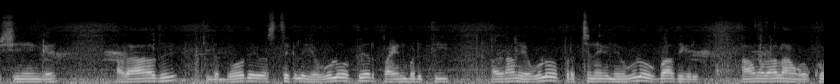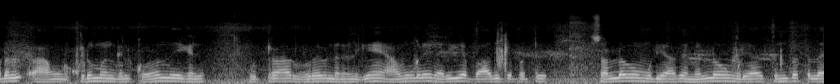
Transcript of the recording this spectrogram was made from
விஷயங்க. அதாவது இந்த போதை வஸ்துக்களை எவ்வளோ பேர் பயன்படுத்தி அதனால் எவ்வளோ பிரச்சனைகள் எவ்வளோ உபாதைகள் அவங்களால் அவங்க குடல் அவங்க குடும்பங்கள் குழந்தைகள் உற்றார் உறவினர்கள் ஏன் அவங்களே நிறைய பாதிக்கப்பட்டு சொல்லவும் முடியாத மெல்லவும் முடியாத துன்பத்தில்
